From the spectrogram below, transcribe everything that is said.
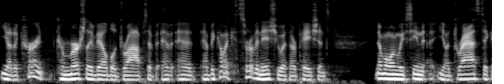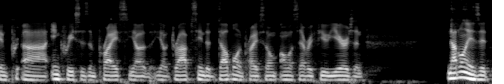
you know, the current commercially available drops have, have, have become a, sort of an issue with our patients. Number one, we've seen you know drastic in, uh, increases in price. You know, you know, drops seem to double in price almost every few years, and not only is it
